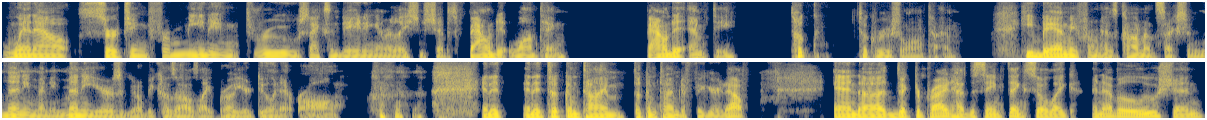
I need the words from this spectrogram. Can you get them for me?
went out searching for meaning through sex and dating and relationships, found it wanting, found it empty. Took took Roosh a long time. He banned me from his comment section many, many, many years ago because I was like, bro, you're doing it wrong. and it and it took him time took him time to figure it out. And uh victor pride had the same thing. So like an evolution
